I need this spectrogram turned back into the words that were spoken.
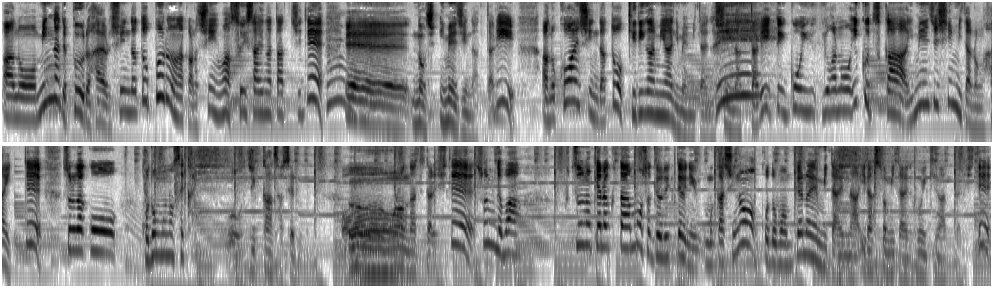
あのみんなでプール入るシーンだとプールの中のシーンは水彩画タッチで、うん。えーのイメージになったりあの怖いシーンだと切り紙アニメみたいなシーンだったりでこういうあのいくつかイメージシーンみたいなのが入ってそれがこう子供の世界を実感させるうんものになってたりしてそういう意味では普通のキャラクターも先ほど言ったように昔の子供向けの絵みたいなイラストみたいな雰囲気があったりして、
